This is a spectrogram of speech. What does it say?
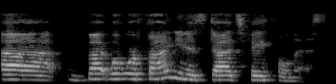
Uh, but what we're finding is God's faithfulness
